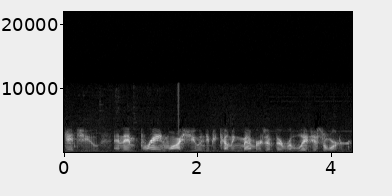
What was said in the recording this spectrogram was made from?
get you and then brainwash you into becoming members of their religious order.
